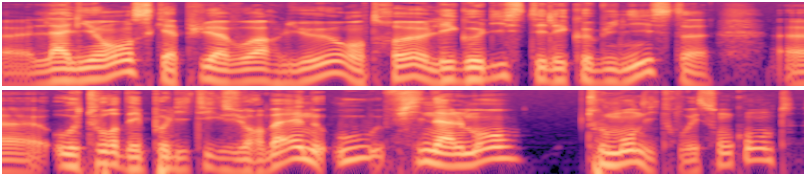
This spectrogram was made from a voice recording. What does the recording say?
l'alliance qui a pu avoir lieu entre les gaullistes et les communistes autour des politiques urbaines où finalement tout le monde y trouvait son compte.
